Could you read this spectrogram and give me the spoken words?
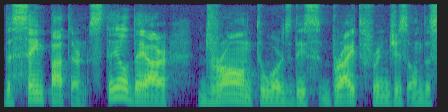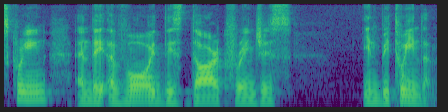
the same pattern. Still they are drawn towards these bright fringes on the screen and they avoid these dark fringes in between them.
